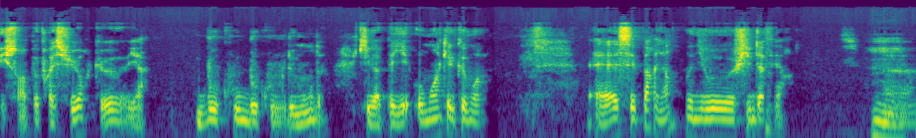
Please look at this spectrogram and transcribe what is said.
ils sont à peu près sûrs qu'il y a beaucoup, beaucoup de monde qui va payer au moins quelques mois. Et c'est pas rien au niveau chiffre d'affaires. Hmm. Euh,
